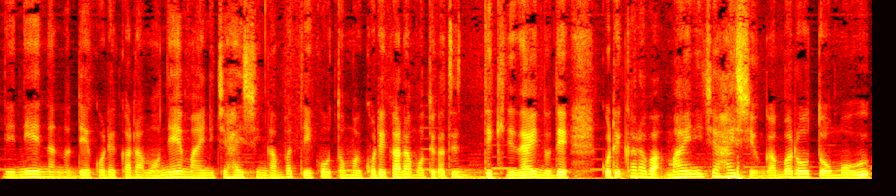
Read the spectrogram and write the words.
でねなのでこれからもね毎日配信頑張っていこうと思うこれからもというか全然できてないのでこれからは毎日配信を頑張ろうと思う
